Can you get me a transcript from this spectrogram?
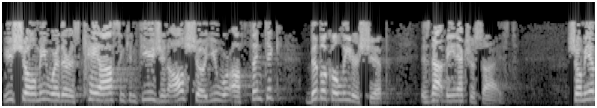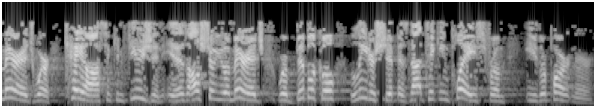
You show me where there is chaos and confusion, I'll show you where authentic biblical leadership is not being exercised. Show me a marriage where chaos and confusion is. I'll show you a marriage where biblical leadership is not taking place from either partner.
